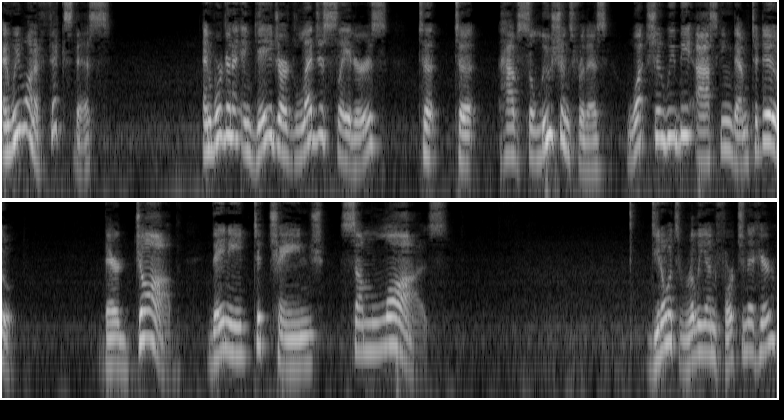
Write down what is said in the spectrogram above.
and we want to fix this, and we're going to engage our legislators to, to have solutions for this, what should we be asking them to do? Their job. They need to change some laws. Do you know what's really unfortunate here?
